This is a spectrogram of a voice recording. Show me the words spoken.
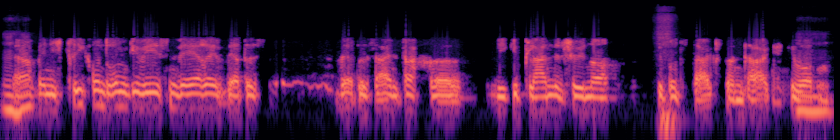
Mhm. Ja, wenn ich Krieg rundherum gewesen wäre, wäre das wäre das einfach äh, wie geplant ein schöner Geburtstagssonntag geworden.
